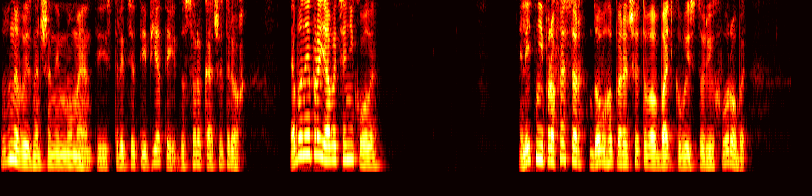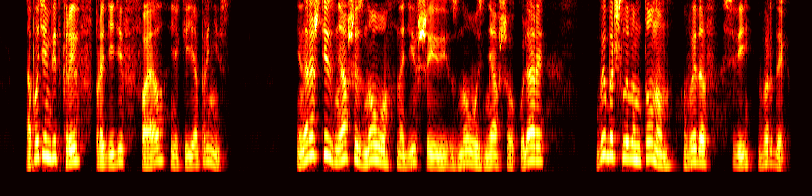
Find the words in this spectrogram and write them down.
в невизначений момент із 35 до 44, або не проявиться ніколи. Літній професор довго перечитував батькову історію хвороби, а потім відкрив прадідів файл, який я приніс. І нарешті, знявши знову, надівши і знову знявши окуляри, вибачливим тоном видав свій вердикт.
